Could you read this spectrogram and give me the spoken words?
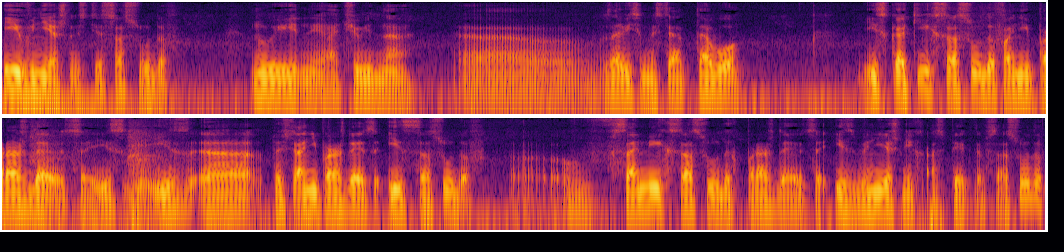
и внешности сосудов, ну и, очевидно, э, в зависимости от того, из каких сосудов они порождаются, из, из, э, то есть они порождаются из сосудов, э, в самих сосудах порождаются из внешних аспектов сосудов,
